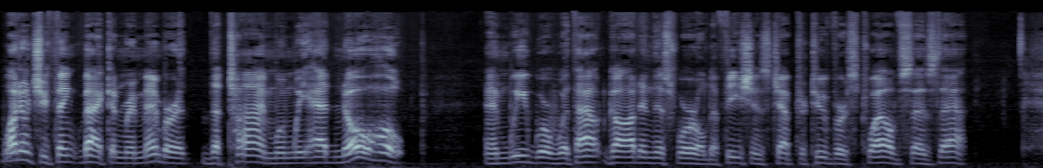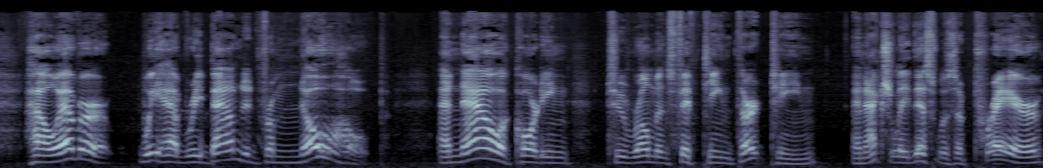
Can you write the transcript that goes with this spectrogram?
Why don't you think back and remember the time when we had no hope and we were without God in this world? Ephesians chapter 2 verse 12 says that. However, we have rebounded from no hope and now according to Romans 15:13 and actually this was a prayer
